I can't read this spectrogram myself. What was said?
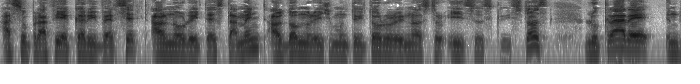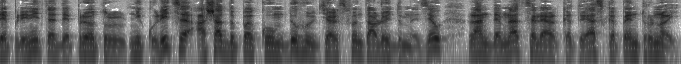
asupra fiecărui verset al Noului Testament al Domnului și Mântuitorului nostru Isus Hristos, lucrare îndeplinită de preotul Niculiță, așa după cum Duhul cel Sfânt al lui Dumnezeu l-a îndemnat să le alcătuiască pentru noi.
